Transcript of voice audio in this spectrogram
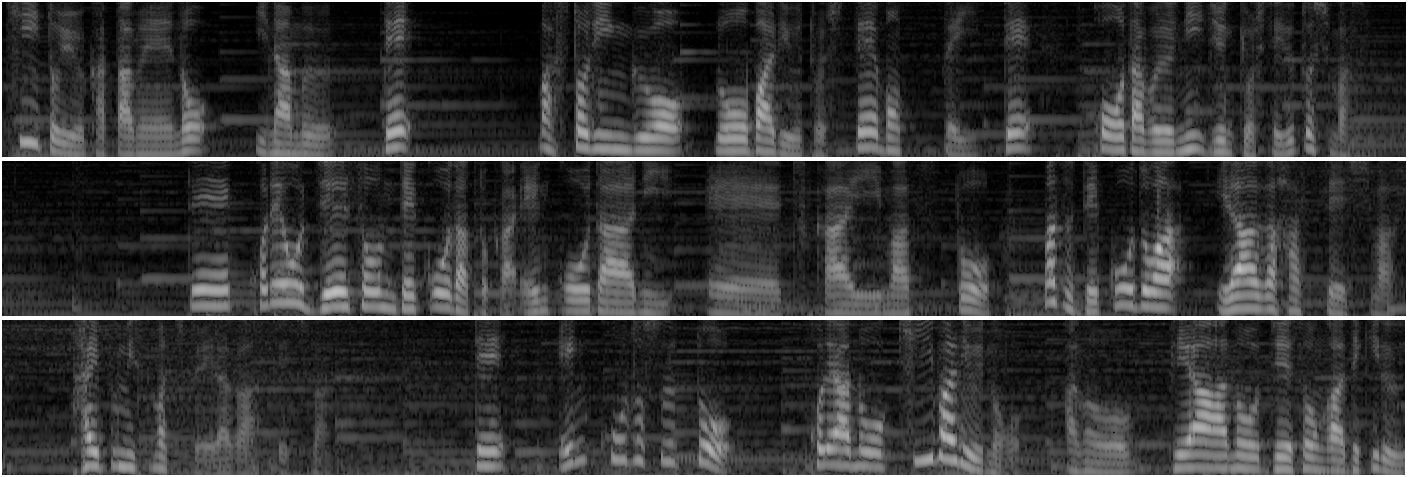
キーという型名の enum で、まあ、 String を raw value として持っていて、コーダブルに準拠しているとします。で、これを JSON デコーダーとかエンコーダーに、えー、使いますと、まずデコードはエラーが発生します。タイプミスマッチとエラーが発生します。で、エンコードすると、これあの、キーバリューのあのペアの JSON ができる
